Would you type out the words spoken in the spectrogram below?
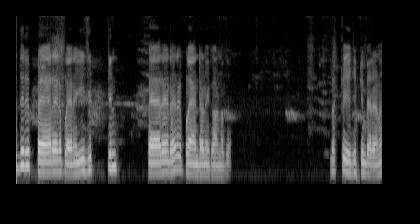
ഇതൊരു പേരയുടെ പ്ലാൻ ഈജിപ്റ്റിൻ പേരയുടെ ഒരു പ്ലാന്റ് ആണ് ഈ കാണുന്നത്. ഇതൊക്കെ ഈജിപ്റ്റിൻ പേരാണ്.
